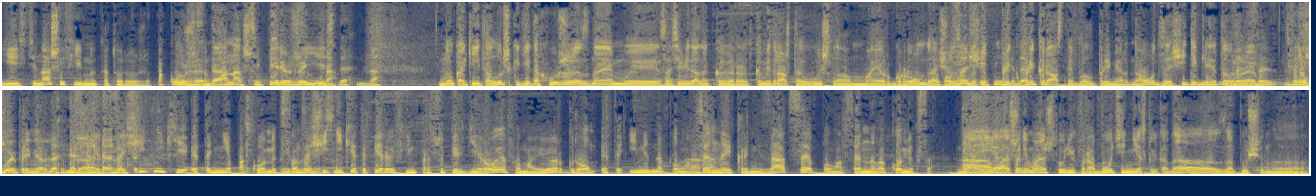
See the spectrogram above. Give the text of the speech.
есть и наши фильмы, которые уже по комиксам, уже, да, по нашим Теперь комиксам. уже есть, да. да. да. Ну, какие-то лучше, какие-то хуже. Знаем мы совсем недавно короткометраж-то вышла «Майор Гром», да, а еще «Защитники», это да? прекрасный был пример. Но вот «Защитники» ну, это за, уже за, защит... другой пример, да? да? Нет, «Защитники» это не по комиксам. Не по «Защитники» это первый фильм про супергероев, а «Майор Гром» это именно полноценная ага. экранизация полноценного комикса. Да, а и я ваш... так понимаю, что у них в работе несколько, да, запущено?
